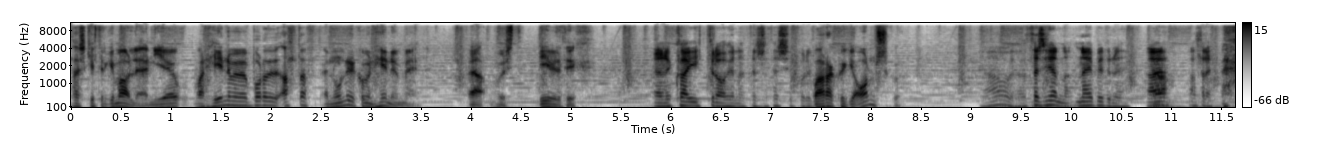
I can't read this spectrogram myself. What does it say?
það skiptir ekki máli en ég var hínum með borðið alltaf en núna er ég komin hínum með ja, þú veist, yfir þig. En hvað íttir á hérna þess að þessi fór í Bara ekki on sko Já, já, þessi hérna, nei, betur niður. Já, alltaf rétt.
